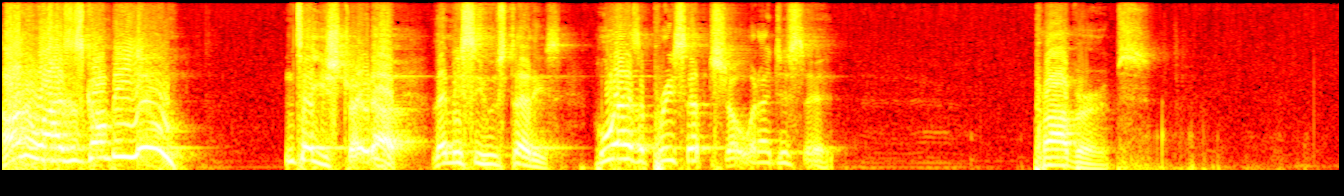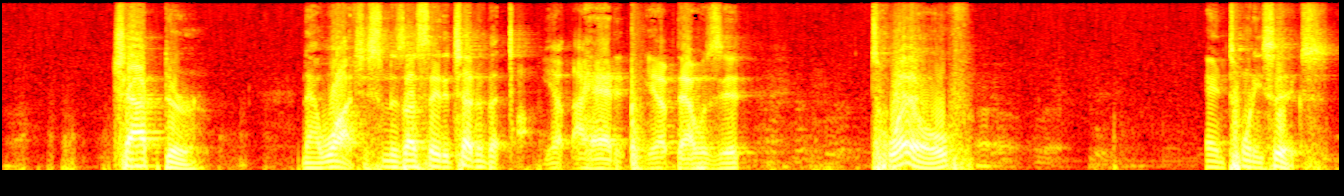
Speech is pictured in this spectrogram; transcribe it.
Otherwise, it's gonna be you. I'm tell you straight up. Let me see who studies. Who has a precept to show what I just said? Proverbs chapter. Now watch. As soon as I say the chapter, but oh, ah, yep, I had it. Yep, that was it. Twelve and twenty-six.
